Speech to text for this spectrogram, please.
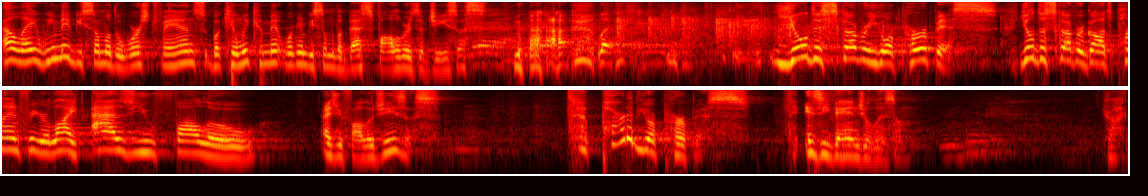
LA, we may be some of the worst fans, but can we commit we're going to be some of the best followers of Jesus? You'll discover your purpose. You'll discover God's plan for your life as you follow as you follow Jesus. Part of your purpose is evangelism. You're like,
